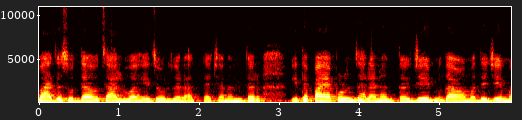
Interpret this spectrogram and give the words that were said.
वाजंसुद्धा चालू आहे जोरजोरात. त्याच्यानंतर इथं पाया पडून झाल्यानंतर जे गावामध्ये जे म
